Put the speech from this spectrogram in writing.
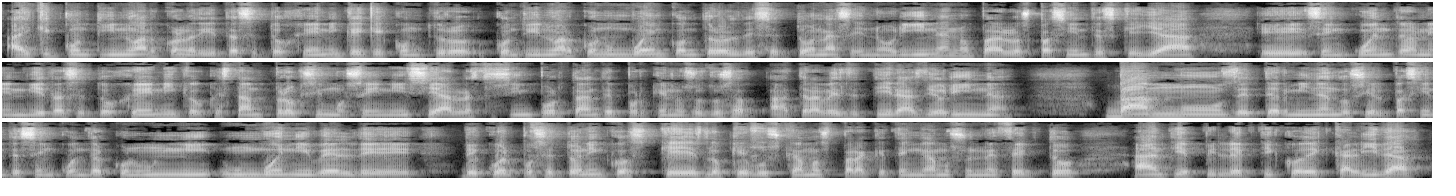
Hay que continuar con la dieta cetogénica, hay que continuar con un buen control de cetonas en orina, ¿no? Para los pacientes que ya eh, se encuentran en dieta cetogénica o que están próximos a iniciarla, esto es importante porque nosotros a, a través de tiras de orina vamos determinando si el paciente se encuentra con un, un buen nivel de, de cuerpo cetónico que es lo que buscamos para que tengamos un efecto antiepiléptico de calidad.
